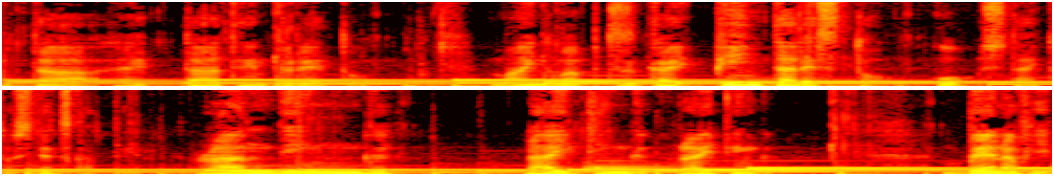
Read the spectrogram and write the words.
ッダー、ヘッダーテンプレート、マインドマップ使い、ピンタレストを主体として使っている。ランディング、ライティング、ライティング。ベネフィッ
